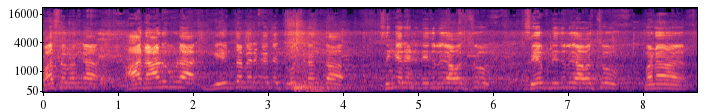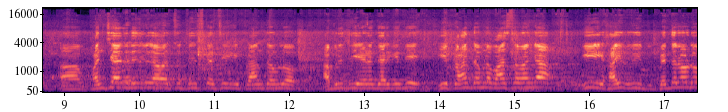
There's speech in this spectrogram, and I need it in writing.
వాస్తవంగా ఆనాడు కూడా ఎంత మేరకైతే తోచినంత సింగరేణి నిధులు కావచ్చు సేఫ్ నిధులు కావచ్చు మన పంచాయతీ నిధులు కావచ్చు తీసుకొచ్చి ఈ ప్రాంతంలో అభివృద్ధి చేయడం జరిగింది. ఈ ప్రాంతంలో వాస్తవంగా ఈ హై ఈ పెద్ద రోడ్డు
